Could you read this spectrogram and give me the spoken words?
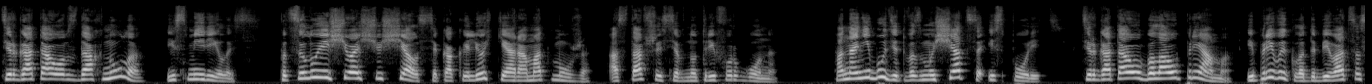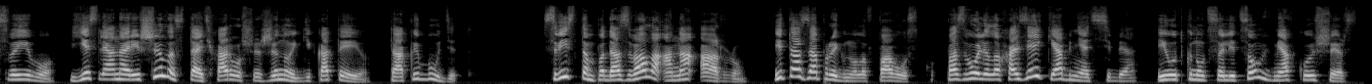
Терготау вздохнула и смирилась. Поцелуй еще ощущался, как и легкий аромат мужа, оставшийся внутри фургона. Она не будет возмущаться и спорить. Терготау была упряма и привыкла добиваться своего. Если она решила стать хорошей женой Гекатею, так и будет. Свистом подозвала она Арру, и та запрыгнула в повозку, позволила хозяйке обнять себя и уткнуться лицом в мягкую шерсть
